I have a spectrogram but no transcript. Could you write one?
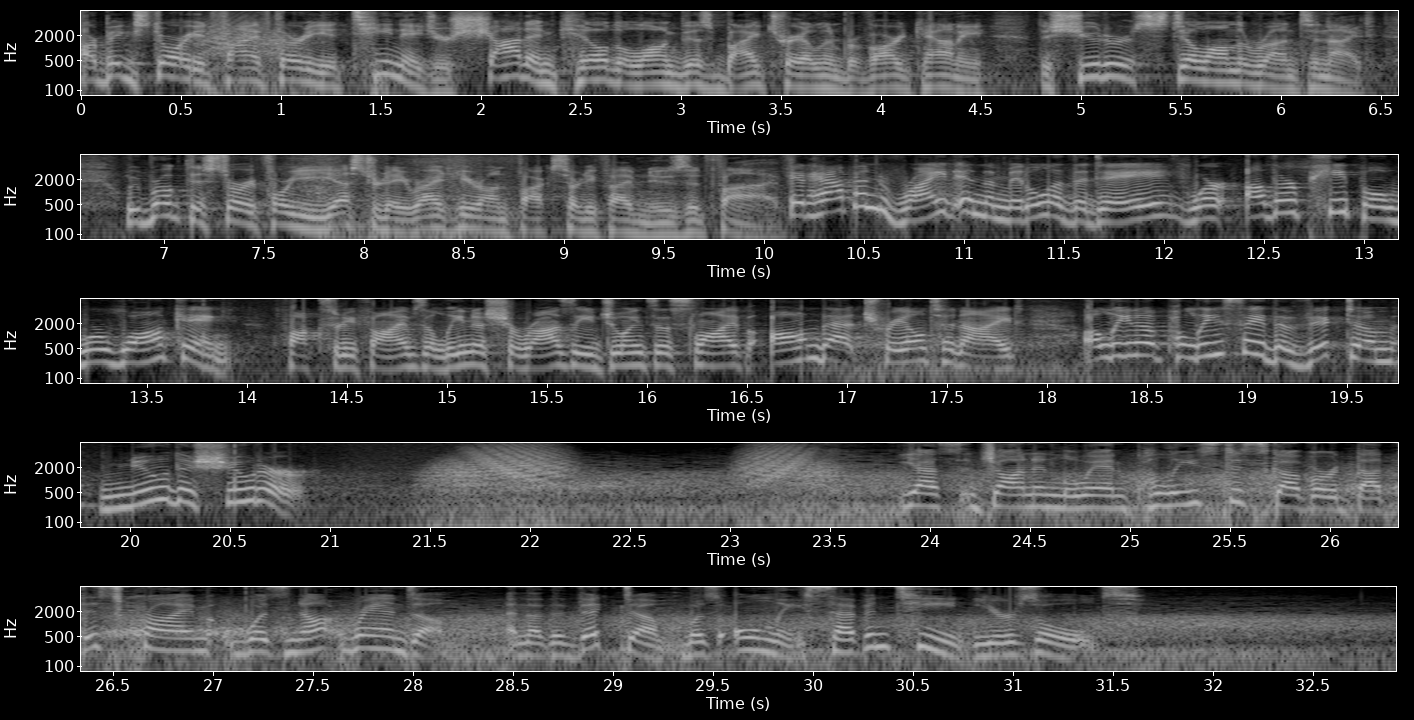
Our big story at 5:30: a teenager shot and killed along this bike trail in Brevard County. The shooter still on the run tonight. We broke this story for you yesterday right here on Fox 35 News at 5. It happened right in the middle of the day where other people were walking. Fox 35's Alina Shirazi joins us live on that trail tonight. Alina, police say the victim knew the shooter. Yes, John and Luann, police discovered that this crime was not random and that the victim was only 17 years old.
